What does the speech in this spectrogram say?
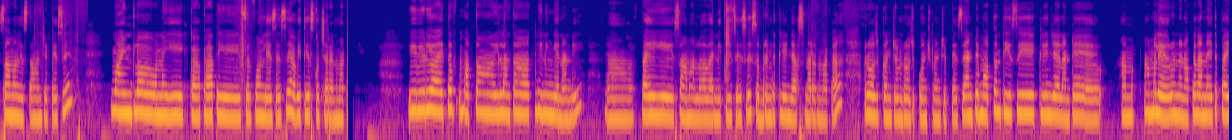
సామాన్లు ఇస్తామని చెప్పేసి మా ఇంట్లో ఉన్న ఈ పాత సెల్ ఫోన్లు వేసేసి అవి తీసుకొచ్చారనమాట ఈ వీడియో అయితే మొత్తం ఇల్లంతా క్లీనింగేనండి. పై సామాన్లు అవన్నీ తీసేసి శుభ్రంగా క్లీన్ చేస్తున్నారనమాట రోజు కొంచెం రోజు కొంచెం అని చెప్పేసి. అంటే మొత్తం తీసి క్లీన్ చేయాలంటే అమ్మ అమ్మలేరు నేను ఒక్కదాన్ని అయితే పై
